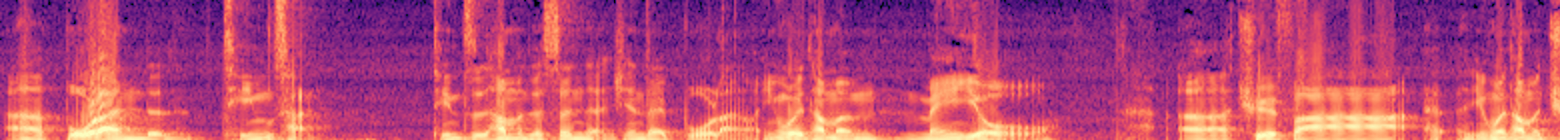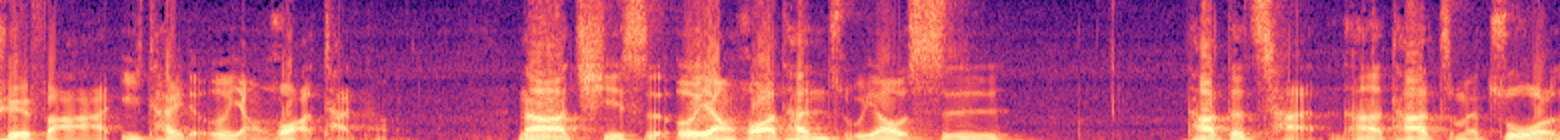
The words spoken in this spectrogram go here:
呃波兰的停产，停止他们的生产线在波兰啊，因为他们没有呃缺乏，因为他们缺乏液态的二氧化碳哈。那其实二氧化碳主要是它的产，啊它怎么做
